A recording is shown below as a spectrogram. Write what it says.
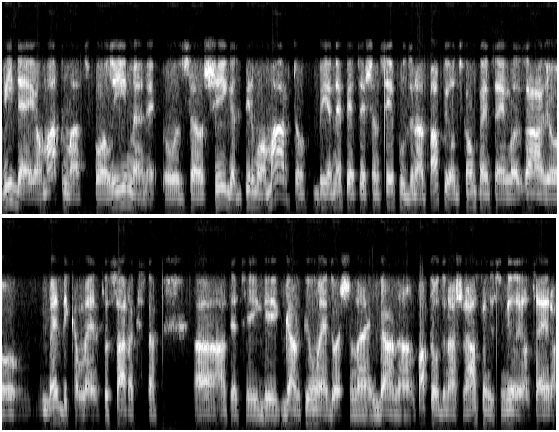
vidējo matemātisko līmeni uz uh, šī gada 1. martu, bija nepieciešams iepludināt papildus kompensējumu zāļu medikamentu saraksta. Uh, attiecīgi gan pilnveidošanai, gan uh, papildināšanai 80 miljonus eiro.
